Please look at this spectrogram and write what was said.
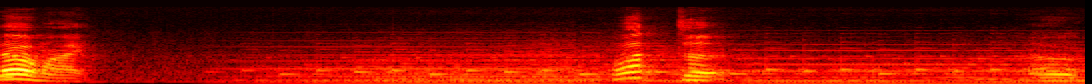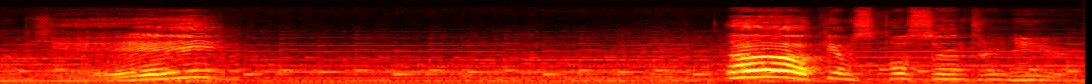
Oh my. What the? Okay. Oh, okay, I'm supposed to enter in here.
